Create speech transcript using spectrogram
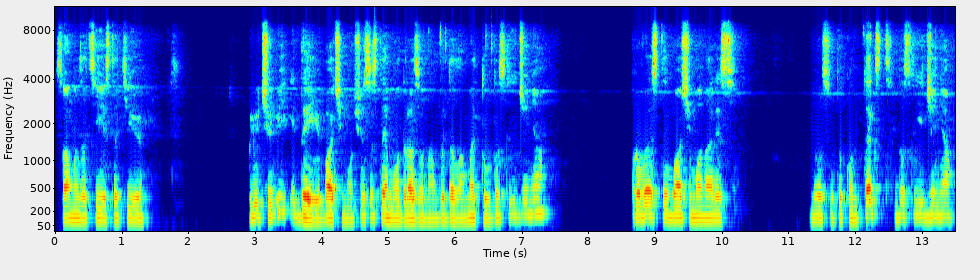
саме за цією статтєю. Ключові ідеї. Бачимо, що система одразу нам видала мету дослідження. Провести бачимо аналіз досвіду контекст дослідження.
